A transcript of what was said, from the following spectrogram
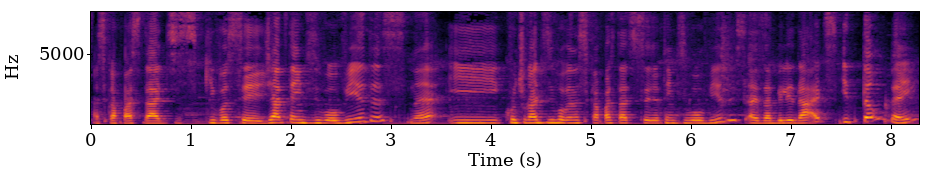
as capacidades que você já tem desenvolvidas, né? E continuar desenvolvendo as capacidades que você já tem desenvolvidas, as habilidades, e também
